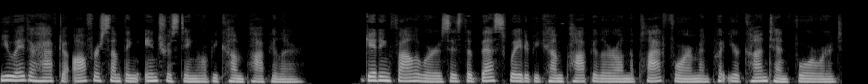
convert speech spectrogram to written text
you either have to offer something interesting or become popular. Getting followers is the best way to become popular on the platform and put your content forward.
